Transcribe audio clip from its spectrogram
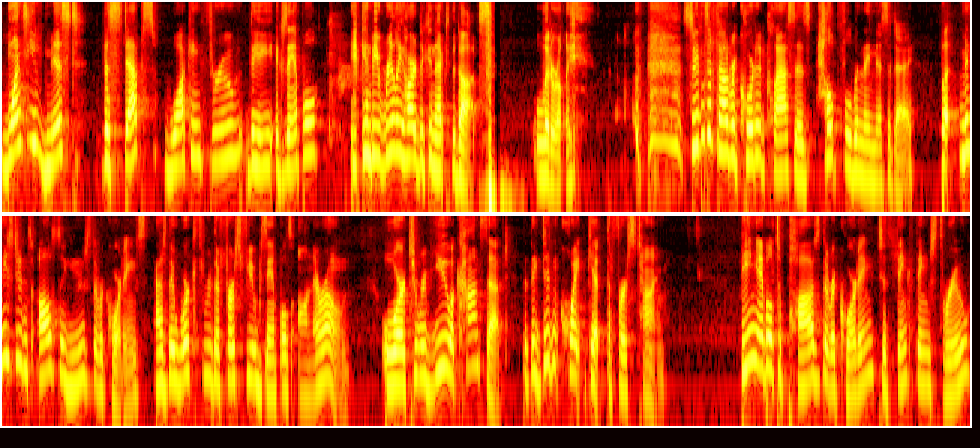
Once you've missed the steps walking through the example, it can be really hard to connect the dots, literally. students have found recorded classes helpful when they miss a day, but many students also use the recordings as they work through their first few examples on their own, or to review a concept that they didn't quite get the first time. Being able to pause the recording to think things through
